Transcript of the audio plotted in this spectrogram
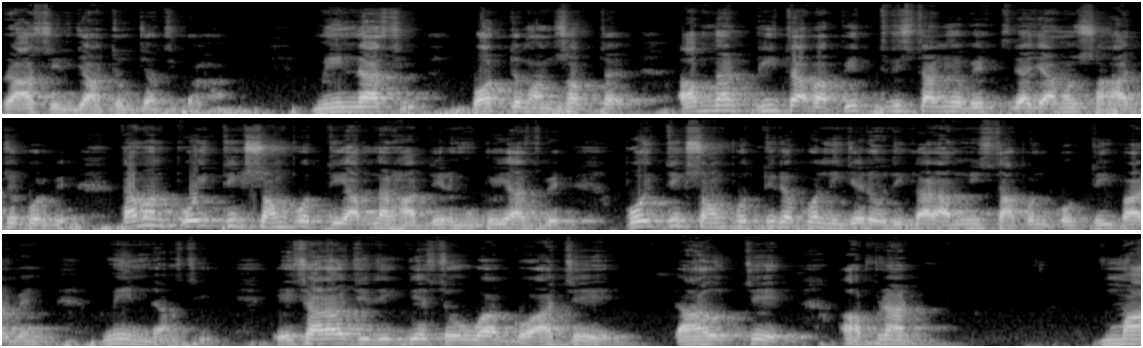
রাশির জাতক জাতিকা হন। মীন রাশি, বর্তমান সপ্তাহে আপনার পিতা বা পিতৃস্থানীয় ব্যক্তিরা যেমন সাহায্য করবে, তেমন পৈতৃক সম্পত্তি আপনার হাতের মুঠোই আসবে। পৈতৃক সম্পত্তির ওপর নিজের অধিকার আপনি স্থাপন করতেই পারবেন মীন রাশি। এছাড়াও যে দিক দিয়ে সৌভাগ্য আছে, তা হচ্ছে আপনার মা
